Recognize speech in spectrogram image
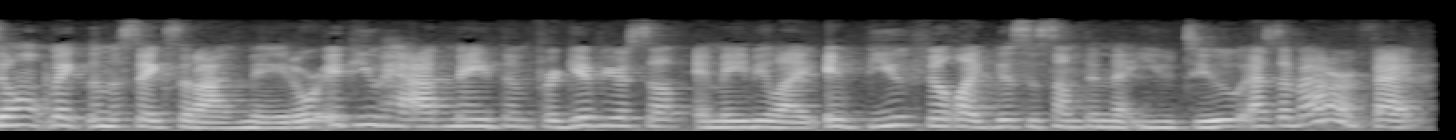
don't make the mistakes that i've made or if you have made them forgive yourself and maybe like if you feel like this is something that you do as a matter of fact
